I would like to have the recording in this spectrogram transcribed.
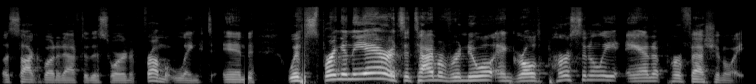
Let's talk about it after this word from LinkedIn. With spring in the air, it's a time of renewal and growth personally and professionally.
